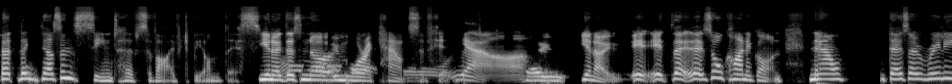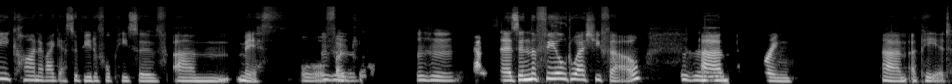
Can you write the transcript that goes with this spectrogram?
but they doesn't seem to have survived beyond this you know there's no more accounts of him Yeah. so you know it, it it's all kind of gone now there's a really kind of i guess a beautiful piece of um myth or Mhm. folklore Mm-hmm. that says in the field where she fell Mm-hmm. um, spring um, appeared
